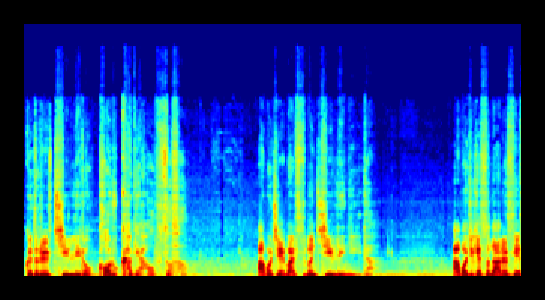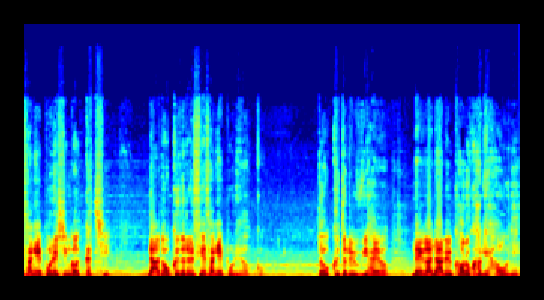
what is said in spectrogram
그들을 진리로 거룩하게 하옵소서. 아버지의 말씀은 진리니이다. 아버지께서 나를 세상에 보내신 것 같이 나도 그들을 세상에 보내었고 또 그들을 위하여 내가 나를 거룩하게 하오니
